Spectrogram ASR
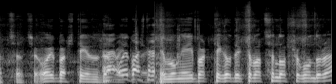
আচ্ছা আচ্ছা ওই পাশ থেকে হ্যাঁ, ওই পাশ থেকে। এবং এই পাশ থেকেও দেখতে পাচ্ছেন দর্শক বন্ধুরা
